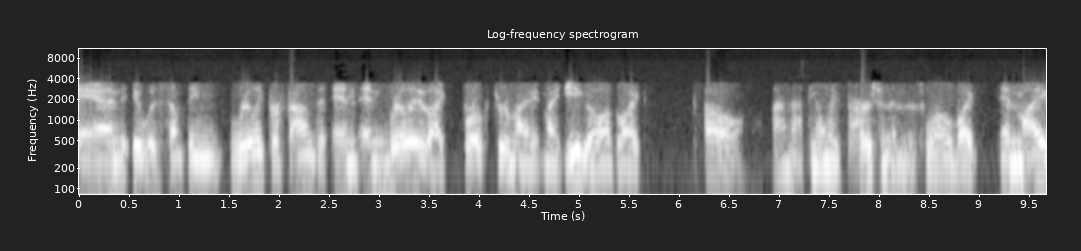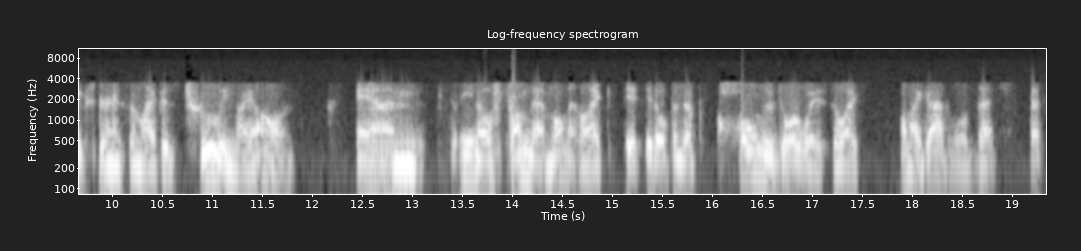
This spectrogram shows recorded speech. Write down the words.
And it was something really profound and, and really like broke through my, my ego. I was like, oh, I'm not the only person in this world. Like, and my experience in life is truly my own. And you know, from that moment, like it, it opened up whole new doorways to like, oh my God, well that's that's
